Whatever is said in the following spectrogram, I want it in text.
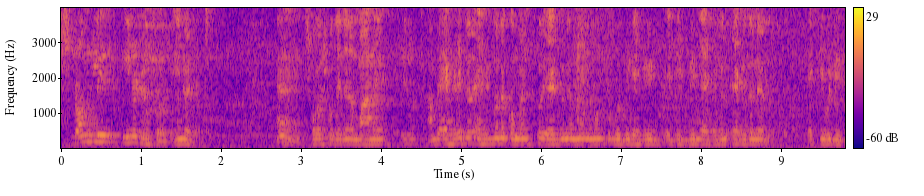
স্ট্রংলি ইউনাইটেড হতে হবে ইউনাইটেড হ্যাঁ? সবাই সবাইকে যেন মানে। আমরা এক একজন এক একজনের কমেন্টস করি একজনের মন- মন্তব্য দিকে এক এক- এক একদিন এক একজন এক একজনের অ্যাক্টিভিটিস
